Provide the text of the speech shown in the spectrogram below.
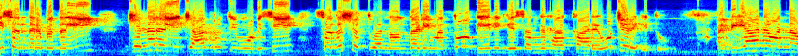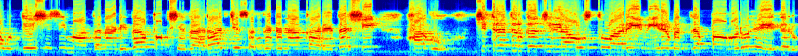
ಈ ಸಂದರ್ಭದಲ್ಲಿ ಜನರಲ್ಲಿ ಜಾಗೃತಿ ಮೂಡಿಸಿ ಸದಸ್ಯತ್ವ ನೋಂದಣಿ ಮತ್ತು ದೇಣಿಗೆ ಸಂಗ್ರಹ ಕಾರ್ಯವು ಜರುಗಿತು. ಅಭಿಯಾನವನ್ನ ಉದ್ದೇಶಿಸಿ ಮಾತನಾಡಿದ ಪಕ್ಷದ ರಾಜ್ಯ ಸಂಘಟನಾ ಕಾರ್ಯದರ್ಶಿ ಹಾಗೂ ಚಿತ್ರದುರ್ಗ ಜಿಲ್ಲಾ ಉಸ್ತುವಾರಿ ವೀರಭದ್ರಪ್ಪ ಅವರು ಹೇಳಿದರು.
